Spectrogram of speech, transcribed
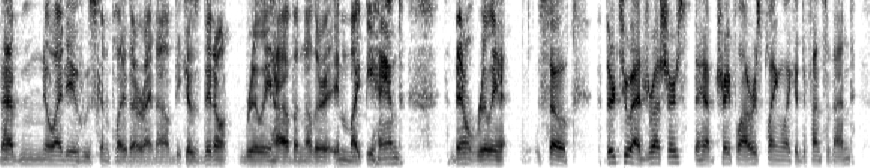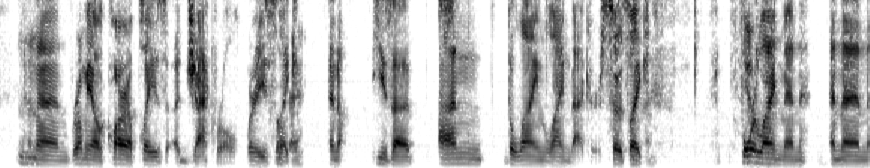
have no idea who's going to play there right now because they don't really have another. It might be hand. They don't really. Ha- so they're two edge rushers. They have Trey Flowers playing like a defensive end, Mhm. and then Romeo Okwara plays a jack role where he's like Okay. an he's a on the line linebacker. So it's like Okay. four Yeah. linemen and then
